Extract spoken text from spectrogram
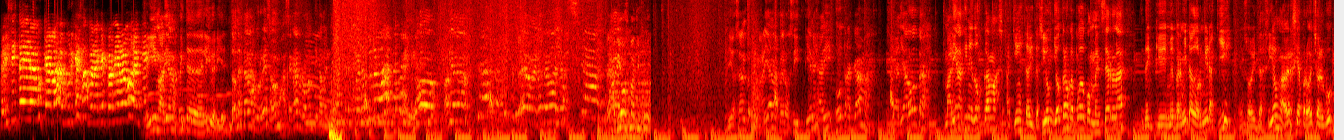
Me hiciste ir a buscar las hamburguesas para que comiéramos aquí. Sí, Mariana, fuiste de delivery, ¿eh? ¿Dónde están las hamburguesas? Vamos a cenar románticamente. Pero tú no vas a comer. ¡No! ¡Mariana! ¡Espérame, no te vayas! Adiós, Majin Buu. Dios santo, Mariana, pero si tienes ahí otra cama y allá otra. Mariana tiene dos camas aquí en esta habitación. Yo creo que puedo convencerla de que me permita dormir aquí en su habitación. A ver si aprovecho el book.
